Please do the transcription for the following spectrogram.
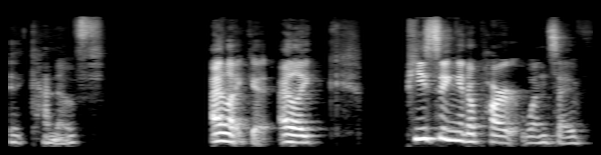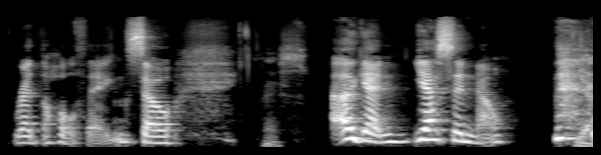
it kind of I like it. I like piecing it apart once I've read the whole thing. So Nice. Again, yes and no. Yeah.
